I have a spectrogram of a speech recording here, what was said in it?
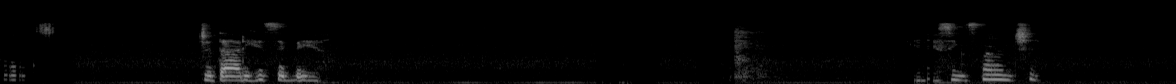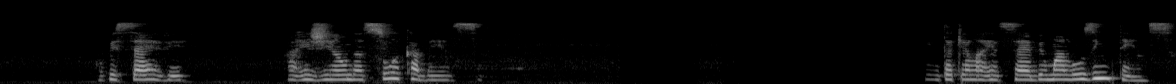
fluxo de dar e receber. E nesse instante, observe a região da sua cabeça. Sinta que ela recebe uma luz intensa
